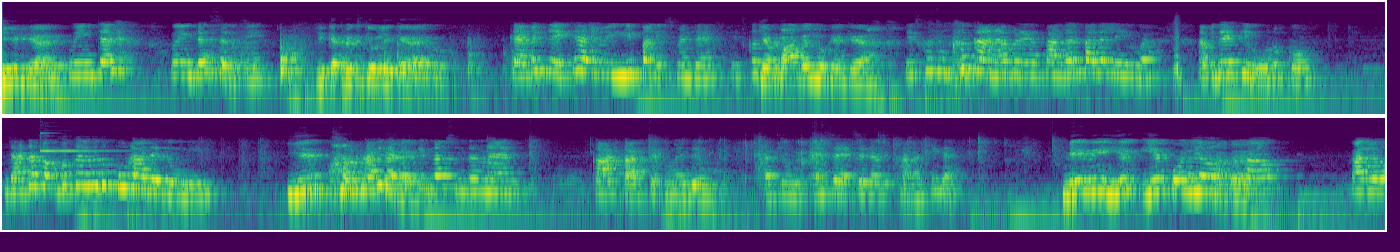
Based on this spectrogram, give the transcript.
ये क्या है? विंटर विंटर सब्ज़ी। ये कैबेज क्यों लेके आए हो? कैबेज लेके आई हुई ही पनिशमेंट है। इसको क्या पागल हो गया क्या? इसको तुमको खाना पड़ेगा। पागल पागल नहीं हुआ। अभी देखती हूँ रुको। ज़्यादा बकबक करोगे तो पूरा दे दूँगी। ये कौन देखो है? कितना सुंदर मैं काट काट के तुम्हें दूँगी अब तुम ऐसे ऐसे करके खाना ठीक है? नहीं नहीं ये ये कोई नहीं खाता है। खा लो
